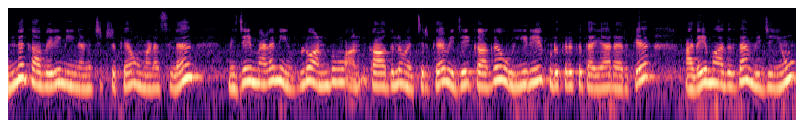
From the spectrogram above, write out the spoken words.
என்ன காவேரி நீ நினச்சிட்ருக்க உன் மனசில்? விஜய் மேலே நீ இவ்வளோ அன்பும் அன் காதலும் வச்சுருக்க. விஜய்க்காக உயிரையே கொடுக்குறக்கு தயாராக இருக்கு. அதே மாதிரி தான் விஜயும்.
